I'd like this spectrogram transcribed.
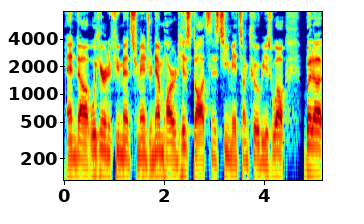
And uh, we'll hear in a few minutes from Andrew Nembhard his thoughts and his teammates on Kobe as well. But, uh,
